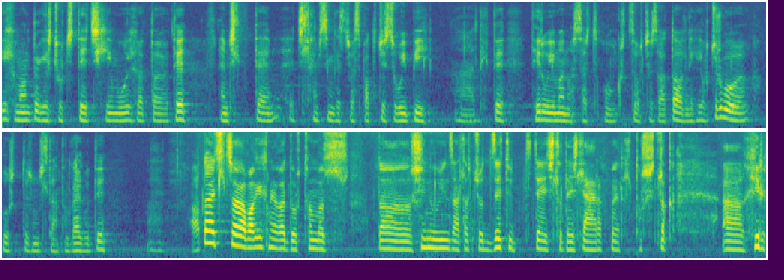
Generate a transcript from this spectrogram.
их мондөг ирч хүчтэй ч юм уу их одоо тий амжилттай ажиллах юмсан гэж бас бодож ирсэн үе бий. Аа тэгтээ тэр үе маань бас харцгүй өнгөрцөн учраас одоо бол нэг өчргөө өөртөө шүмжлэлтэй хандсан гайгүй дээ. Одоо ажиллаж байгаа багийнхныгаа юм бол одоо шинэ үеийн залуучууд зэтүүдтэй ажиллахад ажлын арга барил туршлага хэр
